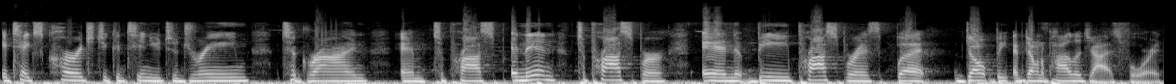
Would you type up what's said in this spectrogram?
It takes courage to continue to dream, to grind, and to prosper, and then to prosper and be prosperous, but don't be don't apologize for it.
